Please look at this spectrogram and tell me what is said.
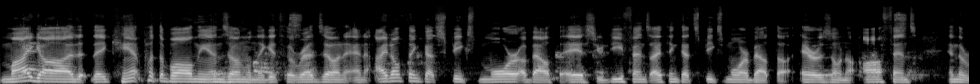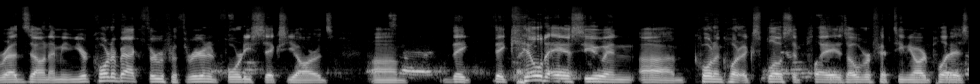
My God, they can't put the ball in the end zone when they get to the red zone. And I don't think that speaks more about the ASU defense. I think that speaks more about the Arizona offense in the red zone. I mean, your quarterback threw for 346 yards. Um, they they killed ASU in um, quote unquote explosive plays, over 15 yard plays.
